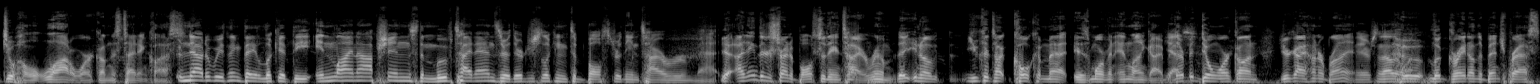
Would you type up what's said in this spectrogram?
do a lot of work on this tight end class. Now, do we think they look at the inline options, the move tight ends, or they're just looking to bolster the entire room, Matt? Yeah, I think they're just trying to bolster the entire room. They, you know, you could talk. Cole Kmet is more of an inline guy, but Yes. they've been doing work on your guy Hunter Bryant. There's another who one. looked great on the bench press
